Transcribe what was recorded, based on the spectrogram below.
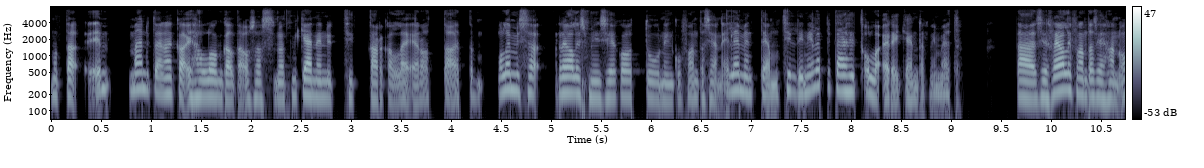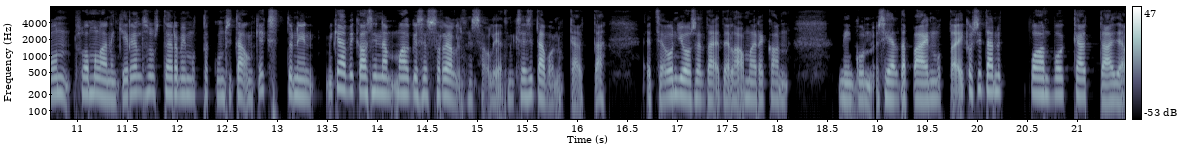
Mutta en, mä en nyt ainakaan ihan lonkalta osaa sanoa, että mikä ne nyt sitten tarkalleen erottaa. Että molemmissa realismiin sekoittuu niin kuin fantasian elementtejä, mutta silti niillä pitää sitten olla eri gendernimet. tämä siis reaalifantasiahan on suomalainen kirjallisuustermi, mutta kun sitä on keksitty, niin mikä vika siinä maagisessa realismissa oli, että miksei sitä voinut käyttää. Että se on jo sieltä Etelä-Amerikan niin kuin sieltä päin, mutta eikö sitä nyt vaan voi käyttää ja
